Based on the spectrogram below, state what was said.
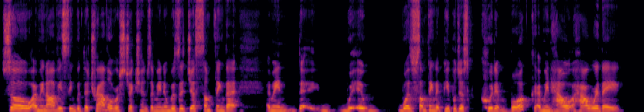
So, I mean, obviously with the travel restrictions, I mean, was it just something that, I mean, it was something that people just couldn't book? I mean, how how were they?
